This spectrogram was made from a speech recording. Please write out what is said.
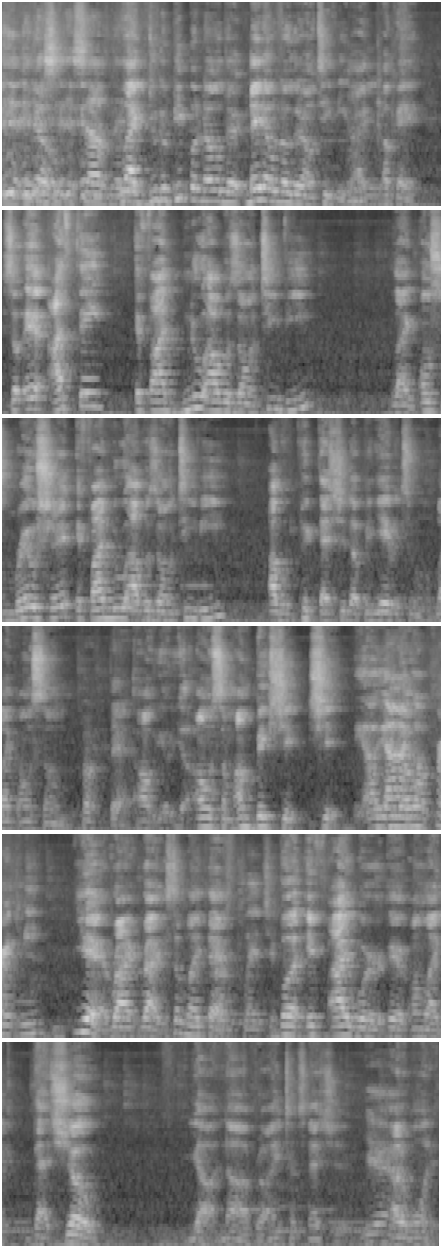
head. do Yo, shit yourself, nigga. like, do the people know that they don't know they're on TV, right? Mhm. Okay, so eh, I think if I knew I was on TV, like on some real shit, if I knew I was on TV, I would pick that shit up and gave it to him, like on some, Fuck that. on, on some I'm big shit shit. oh, y'all You not know? gonna prank me? Yeah, right, right, something like That that. was pleasure. But if I were eh, on like that show, yeah, nah, bro, I ain't touching that shit. Yeah. I don't want it.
